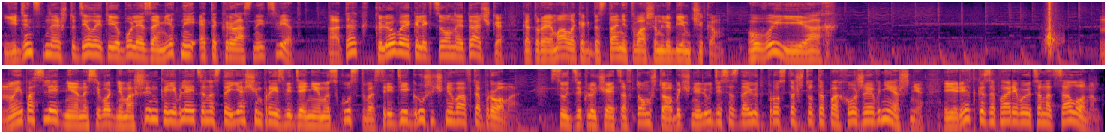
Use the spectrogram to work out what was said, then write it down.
Единственное, что делает ее более заметной, это красный цвет. А так, клевая коллекционная тачка, которая мало когда станет вашим любимчиком. Увы и ах. Ну и последняя на сегодня машинка является настоящим произведением искусства среди игрушечного автопрома. Суть заключается в том, что обычные люди создают просто что-то похожее внешне и редко запариваются над салоном.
